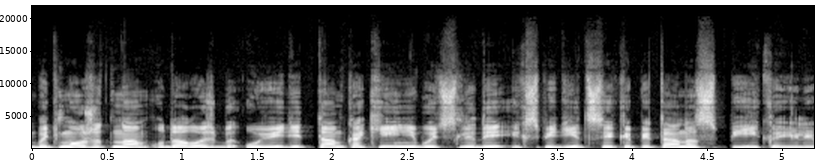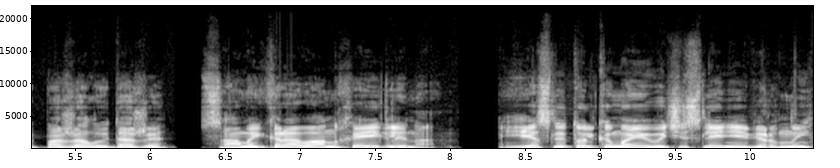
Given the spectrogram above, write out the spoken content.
Быть может, нам удалось бы увидеть там какие-нибудь следы экспедиции капитана Спика или, пожалуй, даже самый караван Хейглина. Если только мои вычисления верны,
